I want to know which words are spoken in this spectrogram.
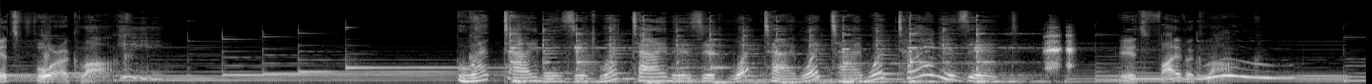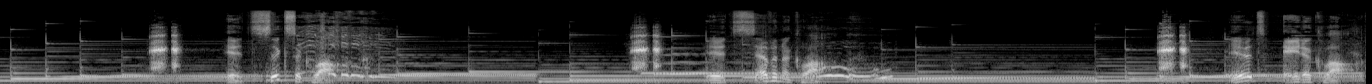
It's four o'clock. What time is it? What time is it? What time? What time? What time is it? It's five o'clock. It's six o'clock. It's seven o'clock. It's eight o'clock.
